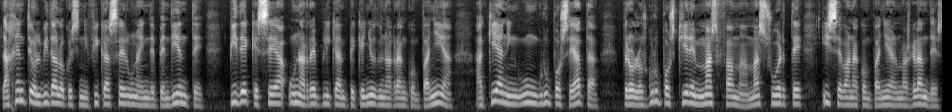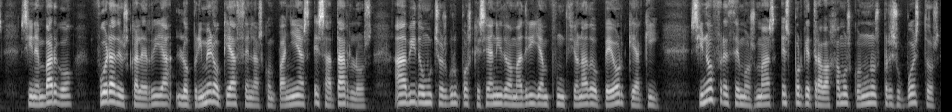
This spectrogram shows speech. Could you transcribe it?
La gente olvida lo que significa ser una independiente, pide que sea una réplica en pequeño de una gran compañía. Aquí a ningún grupo se ata, pero los grupos quieren más fama, más suerte y se van a compañías más grandes. Sin embargo, Fuera de Euskal Herria, lo primero que hacen las compañías es atarlos. Ha habido muchos grupos que se han ido a Madrid y han funcionado peor que aquí. Si no ofrecemos más es porque trabajamos con unos presupuestos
